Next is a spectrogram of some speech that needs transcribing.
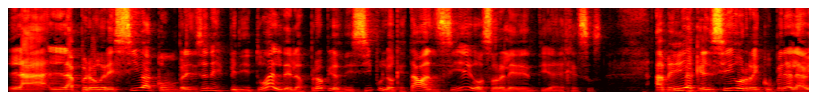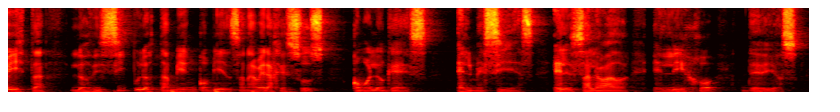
la, progresiva comprensión espiritual de los propios discípulos que estaban ciegos sobre la identidad de Jesús. A medida que el ciego recupera la vista, los discípulos también comienzan a ver a Jesús como lo que es, el Mesías, el Salvador, el Hijo de Dios.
